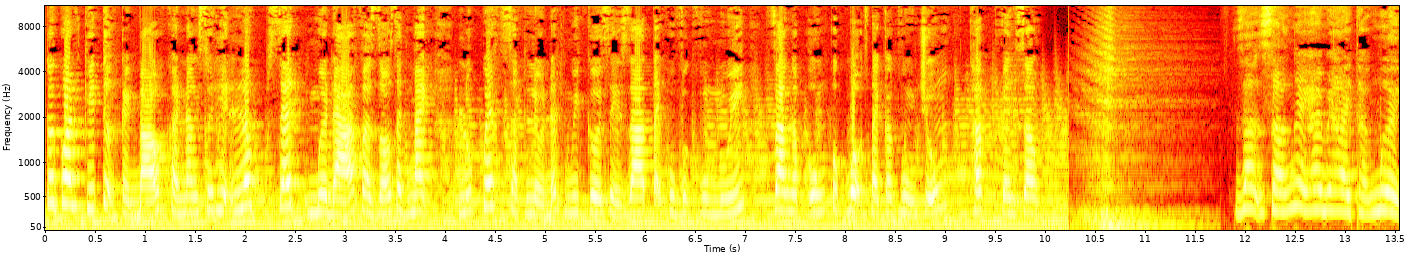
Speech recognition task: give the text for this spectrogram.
Cơ quan khí tượng cảnh báo khả năng xuất hiện lốc, xét, mưa đá và gió giật mạnh, lũ quét sạt lở đất nguy cơ xảy ra tại khu vực vùng núi và ngập úng cục bộ tại các vùng trũng, thấp ven sông. Dạng sáng ngày 22 tháng 10,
